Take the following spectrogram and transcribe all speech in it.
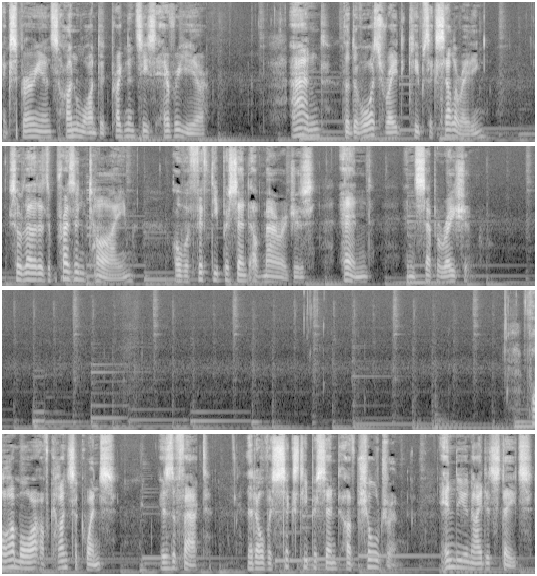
experience unwanted pregnancies every year, and the divorce rate keeps accelerating, so that at the present time, over 50% of marriages end in separation. Far more of consequence is the fact that over 60% of children in the United States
